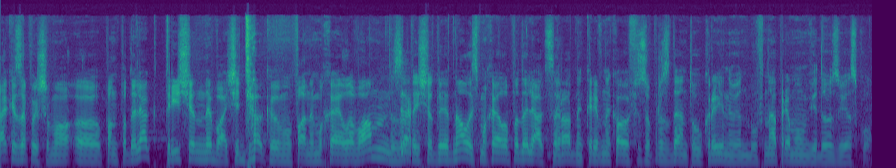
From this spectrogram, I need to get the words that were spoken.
Так і запишемо. Е, Пан Подоляк тріщин не бачить. Дякуємо, пане Михайло, вам за те, що доєднались. Михайло Подоляк, це радник керівника офісу президента України. Він був на прямому відеозв'язку.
